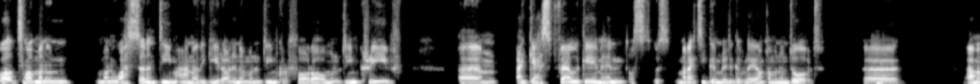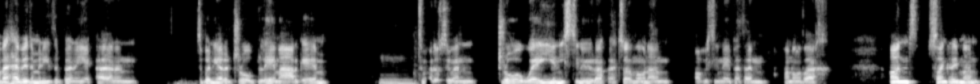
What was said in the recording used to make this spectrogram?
well, ti'n maen nhw'n maen nhw wastad yn dîm anodd i giro, nhw. Maen nhw'n dîm corfforol, maen nhw'n dîm cryf. Um, I guess fel y gêm hyn, os, os mae rhaid i gymryd y gyfleoedd pan maen nhw'n dod. Uh, mm. A mae fe hefyd yn mynd i ddibynnu, um, ddibynnu ar y dro ble mae'r gêm. Mm. Ti'n os yw e'n dro away yn Eastern Europe eto, mae hwnna'n, obviously, neu pethau'n anoddach. Ond, sa'n credu, mae'n...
